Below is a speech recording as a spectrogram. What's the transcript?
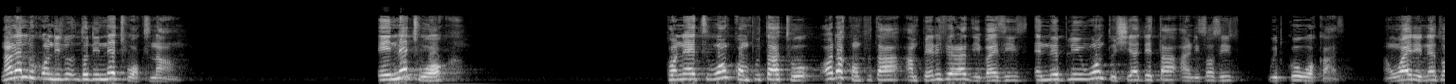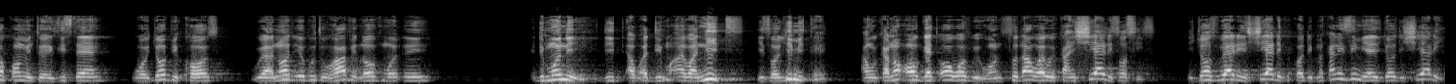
Now let's look on the, to the networks now. A network connects one computer to other computer and peripheral devices, enabling one to share data and resources with co-workers. And why the network come into existence was just because we are not able to have enough money the money, the, our, our need is unlimited, and we cannot all get all what we want, so that way we can share resources. It's just where is sharing, because the mechanism here is just the sharing.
